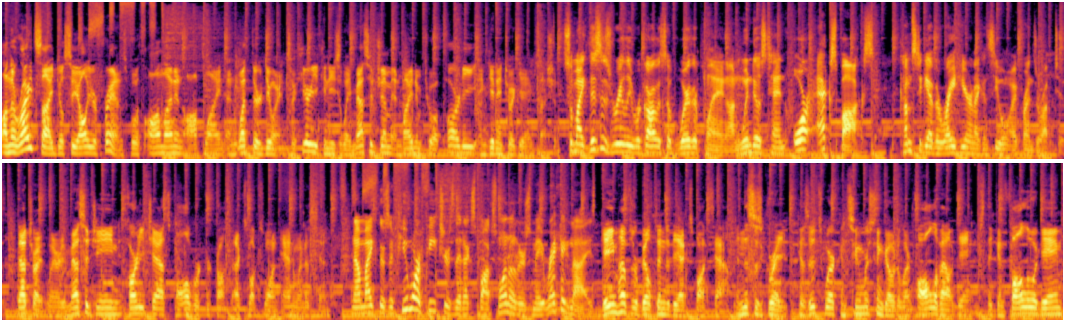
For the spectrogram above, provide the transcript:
On the right side, you'll see all your friends, both online and offline, and what they're doing. So here you can easily message them, invite them to a party, and get into a game session. So Mike, this is really regardless of where they're playing, on Windows 10 or Xbox, comes together right here and I can see what my friends are up to. That's right, Larry. Messaging, party chats, all work across Xbox One and Windows 10. Now, Mike, there's a few more features that Xbox One owners may recognize. Game hubs are built into the Xbox app, and this is great because it's where consumers can go to learn all about games. They can follow a game,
